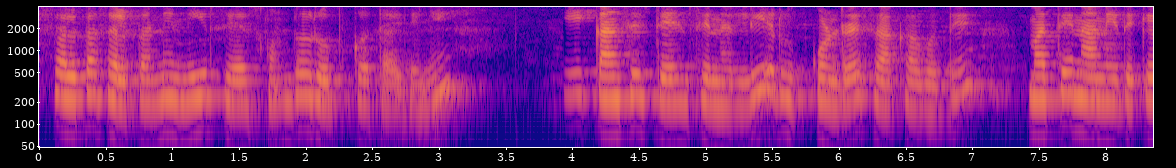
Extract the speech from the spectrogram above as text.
ಸ್ವಲ್ಪ ಸ್ವಲ್ಪನೇ ನೀರು ಸೇರಿಸ್ಕೊಂಡು ರುಬ್ಕೋತಾ ಇದ್ದೀನಿ. ಈ ಕನ್ಸಿಸ್ಟೆನ್ಸಿನಲ್ಲಿ ರುಬ್ಕೊಂಡ್ರೆ ಸಾಕಾಗುತ್ತೆ. ಮತ್ತು ನಾನು ಇದಕ್ಕೆ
